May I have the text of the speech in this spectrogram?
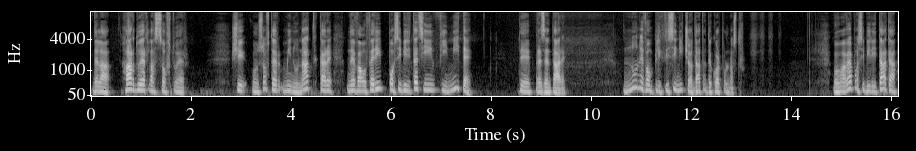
de la hardware la software. Și un software minunat care ne va oferi posibilități infinite de prezentare. Nu ne vom plictisi niciodată de corpul nostru. Vom avea posibilitatea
